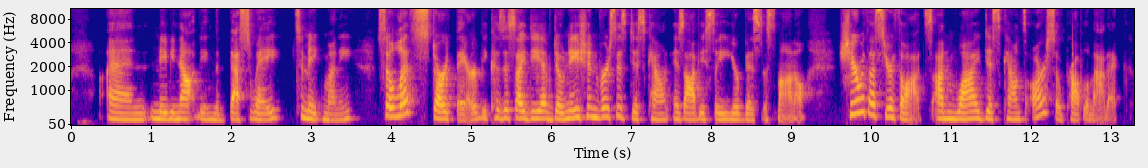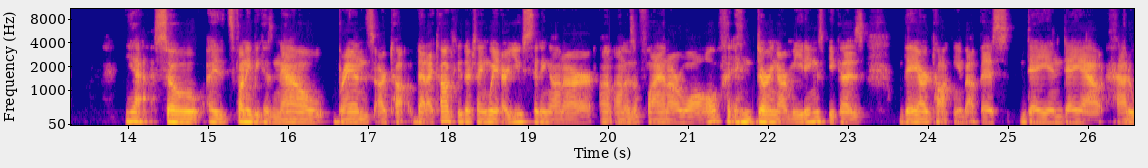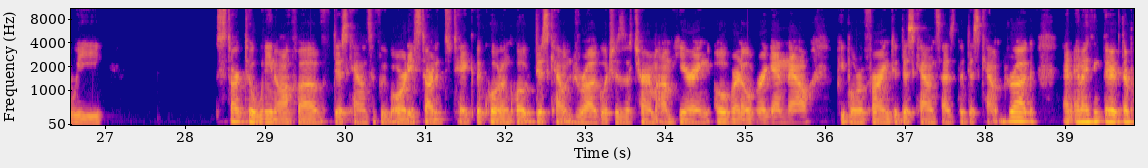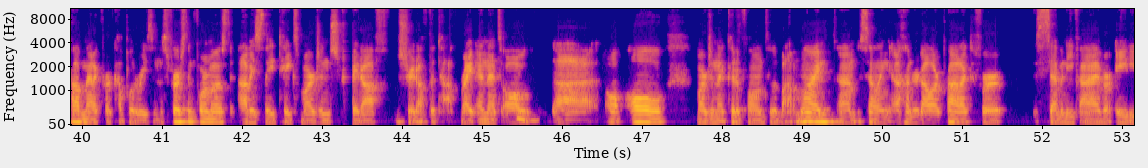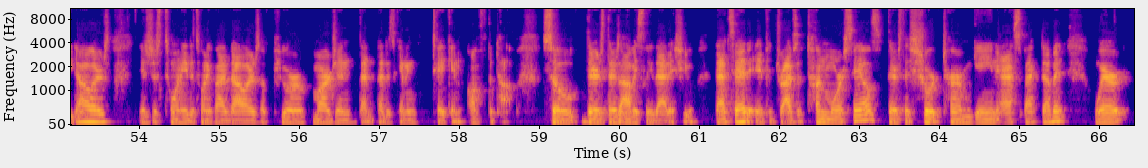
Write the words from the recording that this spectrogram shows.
and maybe not being the best way to make money. So let's start there because this idea of donation versus discount is obviously your business model. Share with us your thoughts on why discounts are so problematic. Yeah, so uh, it's funny because now brands are ta- that I talk to, they're saying, "Wait, are you sitting on our on, on as a fly on our wall and during our meetings because they are talking about this day in day out? How do we start to wean off of discounts if we've already started to take the quote unquote discount drug, which is a term I'm hearing over and over again now, people referring to discounts as the discount drug. And, and I think they're they're problematic for a couple of reasons. First and foremost, obviously it takes margin straight off straight off the top, right? And that's all mm-hmm. uh all, all margin that could have fallen to the bottom line. Um, selling a hundred dollar product for 75 or 80 dollars is just 20 to 25 dollars of pure margin that that is getting taken off the top. So there's there's obviously that issue. That said if it drives a ton more sales there's the short term gain aspect of it where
